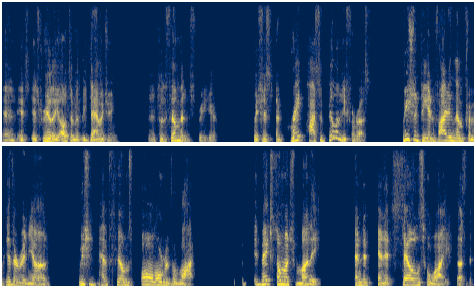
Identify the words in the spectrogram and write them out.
And it's it's really ultimately damaging uh, to the film industry here which is a great possibility for us. We should be inviting them from hither and yon. We should have films all over the lot. It makes so much money and it, and it sells Hawaii, doesn't it?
